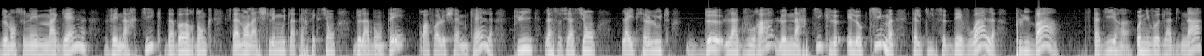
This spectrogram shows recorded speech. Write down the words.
de mentionner Magen, Venartik, d'abord donc finalement la Shlemut, la perfection de la bonté, trois fois le Shem Kel, puis l'association la de la le Nartik, le Elohim, tel qu'il se dévoile plus bas, c'est-à-dire au niveau de la Bina,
